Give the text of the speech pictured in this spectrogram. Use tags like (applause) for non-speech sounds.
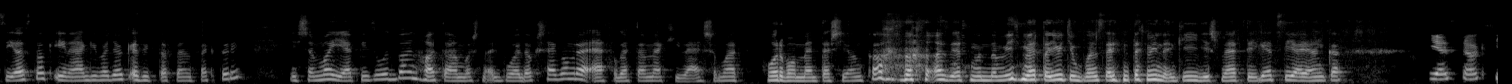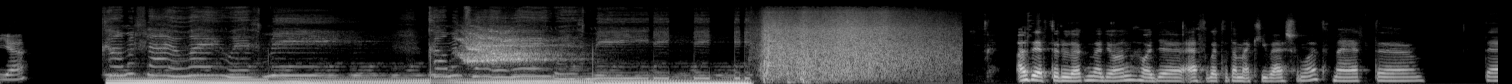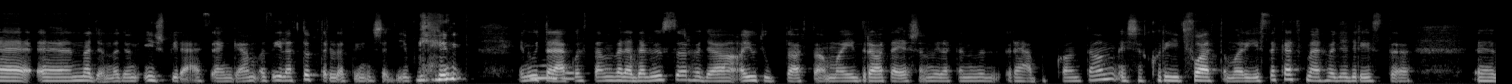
Sziasztok, én Ági vagyok, ez itt a Fan Factory, és a mai epizódban hatalmas nagy boldogságomra elfogadtam meghívásomat hormonmentes Janka, (laughs) azért mondom így, mert a YouTube-on szerintem mindenki így ismert téged. Szia Janka! Sziasztok, szia! Come and fly away with me. Come and fly. Azért örülök nagyon, hogy elfogadtad a meghívásomat, mert te nagyon-nagyon inspirálsz engem, az élet több területén is egyébként. Én úgy találkoztam veled először, hogy a, a YouTube tartalmaidra teljesen véletlenül rábukkantam, és akkor így faltam a részeket, mert hogy egyrészt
